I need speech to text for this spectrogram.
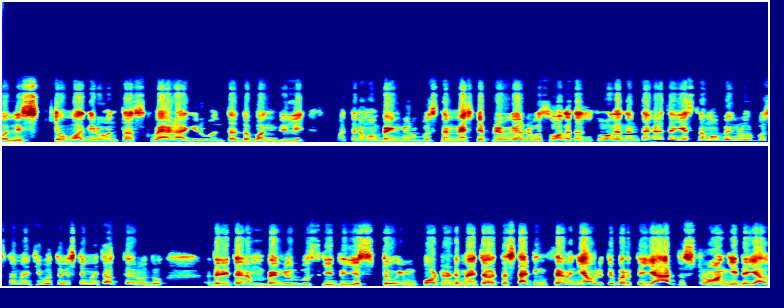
ಬಲಿಷ್ಠವಾಗಿರುವಂತ ಸ್ಕ್ವಾಡ್ ಆಗಿರುವಂತ ದಬಂಗ್ ದಿಲ್ಲಿ ಮತ್ತೆ ನಮ್ಮ ಬೆಂಗಳೂರು ಬುಲ್ಸ್ನ ಮ್ಯಾಚ್ ಡೇ ಎಲ್ಲರಿಗೂ ಸ್ವಾಗತ, ಸುಸ್ವಾಗತ ಅಂತ ಹೇಳ್ತಾ ಎಸ್ ನಮ್ಮ ಬೆಂಗಳೂರು ಬುಲ್ಸ್ನ ಮ್ಯಾಚ್ ಇವತ್ತು ಎಷ್ಟೇ ಮ್ಯಾಚ್ ಆಗ್ತಾ ಇರೋದು, ಅದೇ ರೀತಿ ನಮ್ಮ ಬೆಂಗಳೂರು ಬುಸ್ ಇದು ಎಷ್ಟು ಇಂಪಾರ್ಟೆಂಟ್ ಮ್ಯಾಚ್ ಆಗುತ್ತೆ ಸ್ಟಾರ್ಟಿಂಗ್ ಸೆವೆನ್ ಯಾವ ರೀತಿ ಬರುತ್ತೆ, ಯಾರ್ದು ಸ್ಟ್ರಾಂಗ್ ಇದೆ, ಯಾವ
